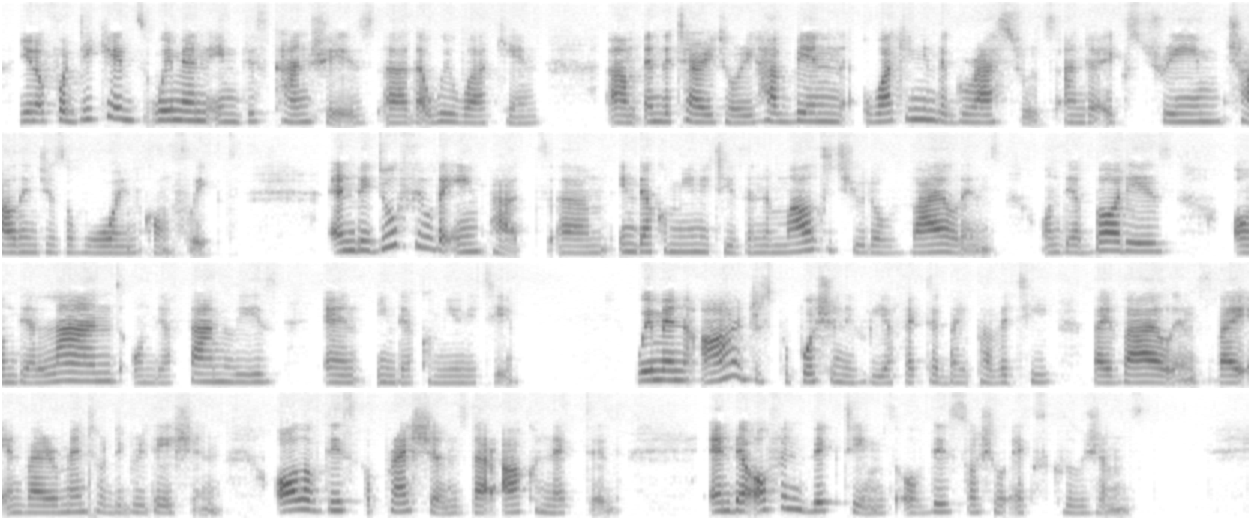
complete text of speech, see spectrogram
You know, for decades, women in these countries uh, that we work in um, and the territory have been working in the grassroots under extreme challenges of war and conflict. And they do feel the impact um, in their communities and the multitude of violence on their bodies, on their land, on their families, and in their community. Women are disproportionately affected by poverty, by violence, by environmental degradation, all of these oppressions that are connected, and they're often victims of these social exclusions.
